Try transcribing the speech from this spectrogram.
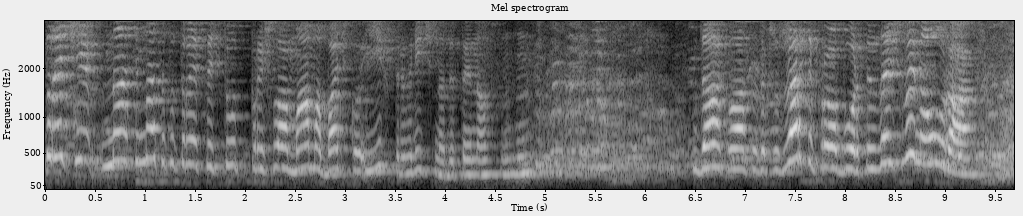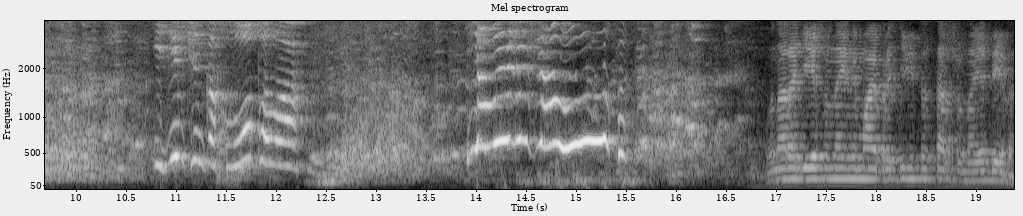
До речі, на 17.30 тут прийшла мама, батько і їх трьохрічна дитина. Да, класно. Так що жарти про аборти зайшли на ура. І дівчинка хлопала. Я виживша! у! Вона радіє, що в неї немає братів і сестер, що вона єдина.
